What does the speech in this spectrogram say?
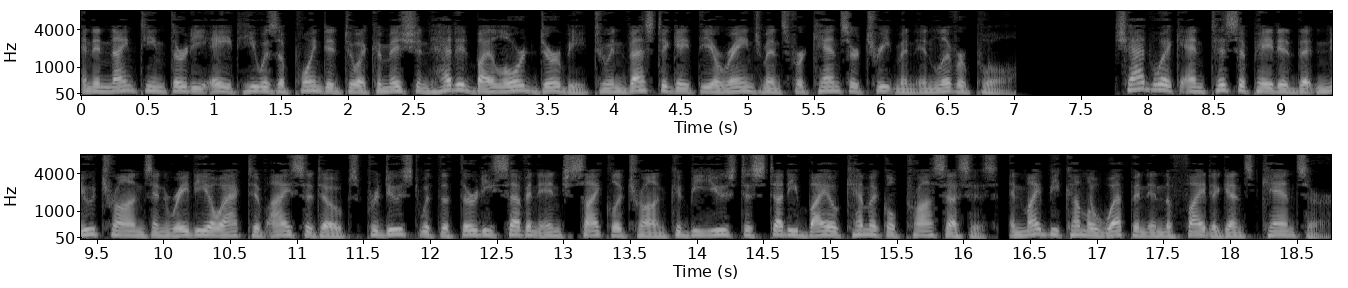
and in 1938 he was appointed to a commission headed by Lord Derby to investigate the arrangements for cancer treatment in Liverpool. Chadwick anticipated that neutrons and radioactive isotopes produced with the 37-inch cyclotron could be used to study biochemical processes, and might become a weapon in the fight against cancer.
